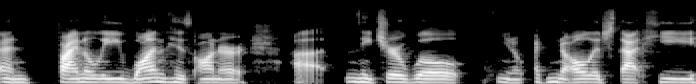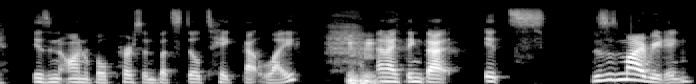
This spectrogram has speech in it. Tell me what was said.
and finally won his honor, uh, nature will you know acknowledge that he is an honorable person, but still take that life. Mm-hmm. And I think that it's this is my reading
